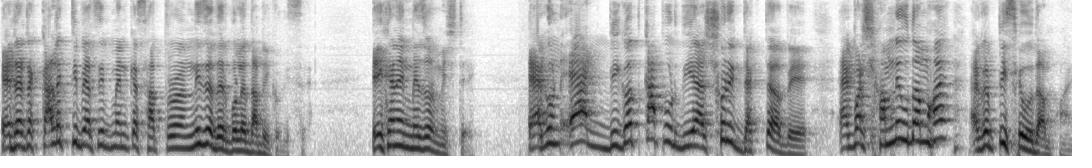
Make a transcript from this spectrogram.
এটা একটা কালেকটিভ অ্যাচিভমেন্টকে ছাত্ররা নিজেদের বলে দাবি করেছে। এখানে মেজর মিস্টেক এখন এক বিগত কাপড় দিয়ে আর শরীর ঢাকতে হবে। একবার সামনে উদাম হয়, একবার পিছে উদাম হয়।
